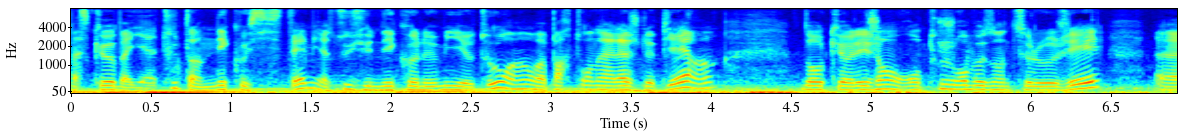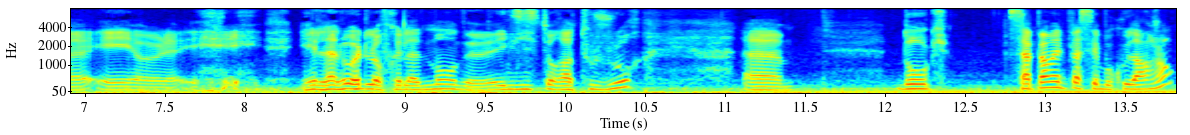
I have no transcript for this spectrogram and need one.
parce que bah, y a tout un écosystème, il y a toute une économie autour, hein, on va pas retourner à l'âge de pierre, hein. donc euh, les gens auront toujours besoin de se loger, euh, et, et, la loi de l'offre et de la demande existera toujours. donc ça permet de placer beaucoup d'argent,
